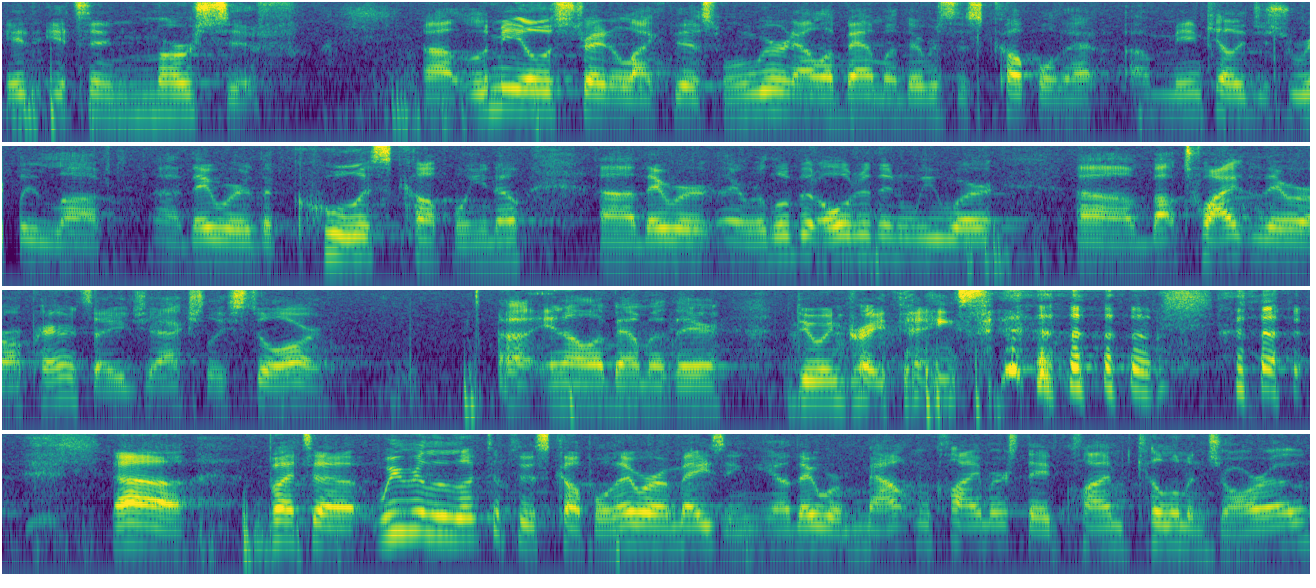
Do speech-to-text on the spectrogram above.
it, it's immersive. Uh, let me illustrate it like this. When we were in Alabama, there was this couple that uh, me and Kelly just really loved. Uh, they were the coolest couple, you know. Uh, they were they were a little bit older than we were, uh, about twice. They were our parents' age, actually, still are. Uh, in Alabama, there doing great things. Uh, but uh, we really looked up to this couple. They were amazing. You know, they were mountain climbers. They had climbed Kilimanjaro.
